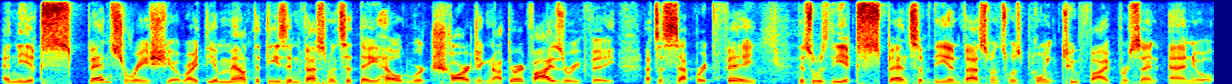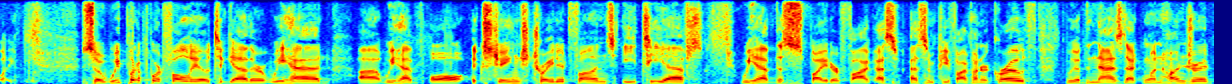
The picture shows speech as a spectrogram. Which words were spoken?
and the expense ratio, right, the amount that these investments that they held were charging, not their advisory fee, that's a separate fee. This was the expense of the investments was 0.25% annually. So we put a portfolio together. We had uh, we have all exchange traded funds, ETFs. We have the Spider Five S and P 500 Growth. We have the Nasdaq 100.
